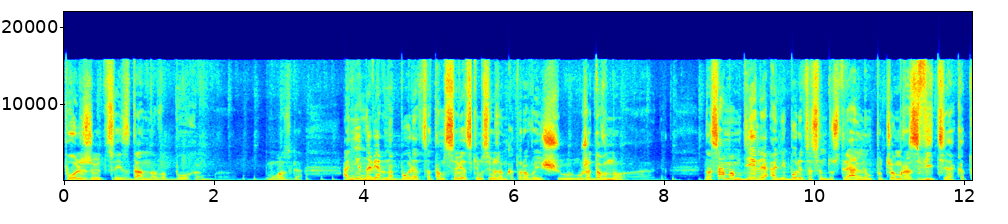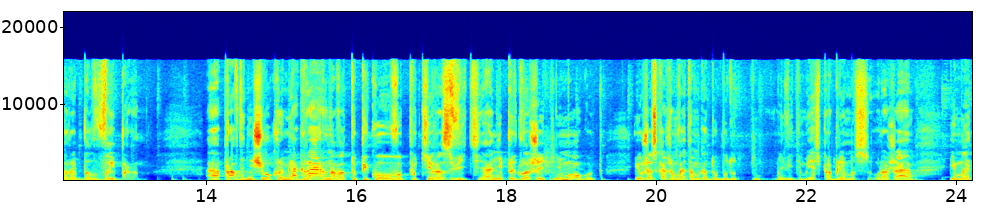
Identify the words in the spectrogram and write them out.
пользуются из данного Богом э, мозга, они, наверное, борются там с Советским Союзом, которого еще уже давно э. На самом деле они борются с индустриальным путем развития, который был выбран. А, Правда, ничего кроме аграрного тупикового пути развития они предложить не могут. И уже, скажем, в этом году будут, ну, мы видим, есть проблемы с урожаем. И мы,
